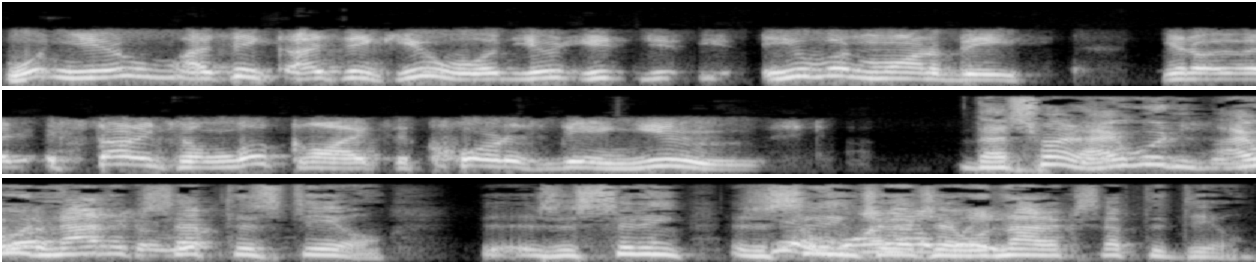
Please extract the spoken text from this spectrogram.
Wouldn't you? I think I think you would. You you you, wouldn't want to be. You know, it's starting to look like the court is being used. That's right. I wouldn't. I would not accept this deal as a sitting as a Yeah, sitting judge. I would not accept the deal.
